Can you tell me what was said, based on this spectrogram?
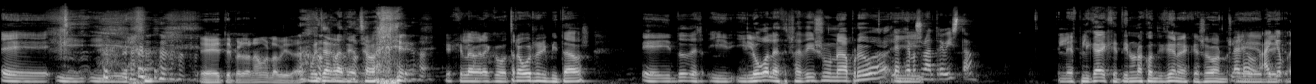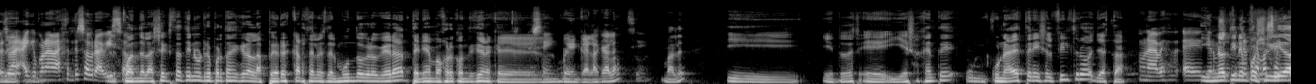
Eh, y, y- Eh, te perdonamos la vida. ¿eh? muchas gracias, chaval. es que la verdad que otra buenos invitados. Eh, y entonces, y, y luego le hacéis una prueba ¿Le y hacemos una entrevista? le explicáis que tiene unas condiciones que son. Claro, eh, hay, de- que, o sea, de- hay que poner a la gente sobre aviso. Cuando la sexta tiene un reportaje que eran las peores cárceles del mundo, creo que era, tenía mejores condiciones que Sí. en Calacala. Sí. ¿Vale? Y, y entonces, eh, y esa gente, un- una vez tenéis el filtro, ya está. Una vez, eh, Y no tienen posibilidad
